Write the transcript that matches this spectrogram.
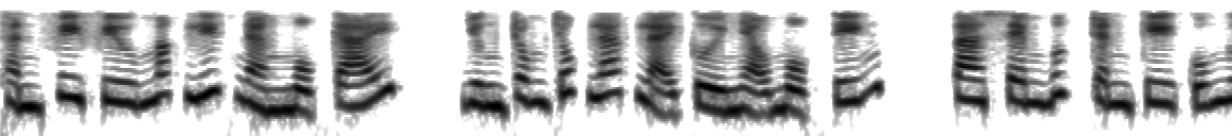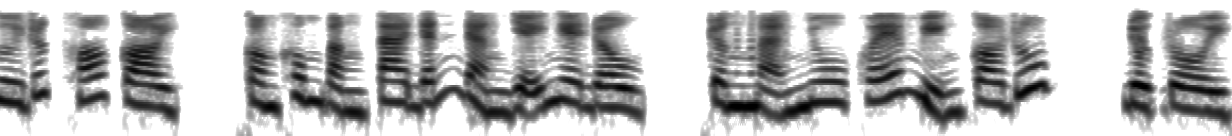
Thành Phi phiêu mắt liếc nàng một cái, dừng trong chốc lát lại cười nhạo một tiếng, ta xem bức tranh kia của ngươi rất khó coi, còn không bằng ta đánh đàn dễ nghe đâu, Trần Mạn Nhu khóe miệng co rút, được rồi,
